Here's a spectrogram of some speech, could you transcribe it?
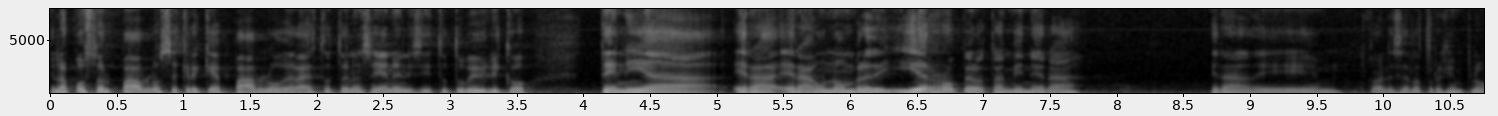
el apóstol Pablo, se cree que Pablo, ¿verdad? Esto te lo enseña en el Instituto Bíblico, tenía, era, era un hombre de hierro, pero también era, era de, ¿cuál es el otro ejemplo?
